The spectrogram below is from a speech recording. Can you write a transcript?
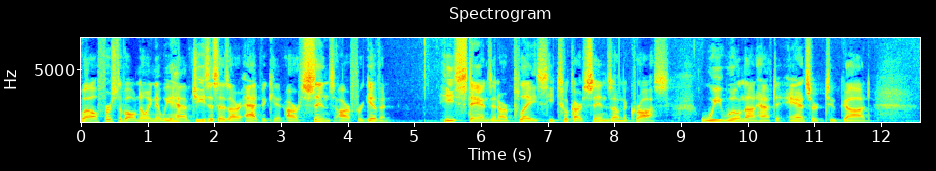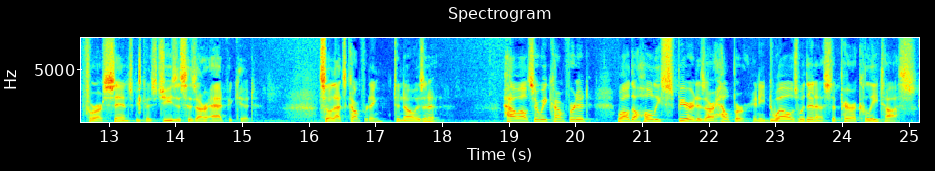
Well, first of all, knowing that we have Jesus as our advocate, our sins are forgiven. He stands in our place, He took our sins on the cross. We will not have to answer to God for our sins because Jesus is our advocate. So that's comforting to know, isn't it? How else are we comforted? Well, the Holy Spirit is our helper, and He dwells within us, the Parakletos.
